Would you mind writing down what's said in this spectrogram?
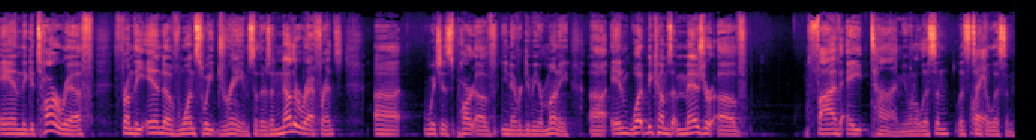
and the guitar riff from the end of One Sweet Dream. So there's another reference, uh, which is part of You Never Give Me Your Money, uh, in what becomes a measure of five eight time. You want to listen? Let's Play take a listen.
